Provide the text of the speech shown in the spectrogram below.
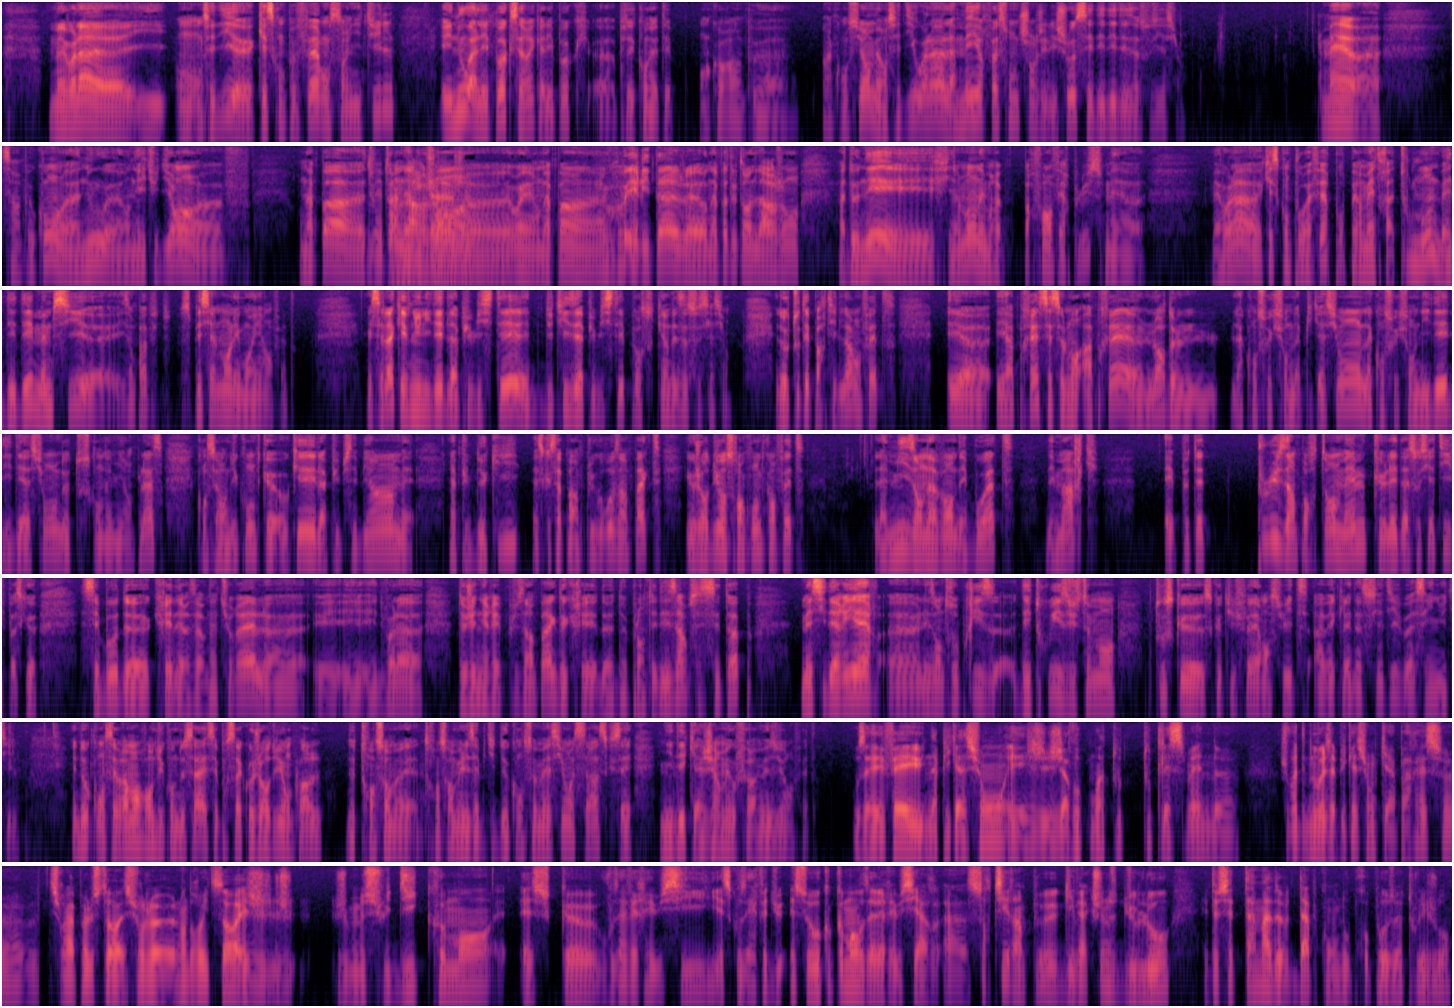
mais voilà, euh, il- on, on s'est dit euh, qu'est-ce qu'on peut faire? On se sent inutile. Et nous, à l'époque, c'est vrai qu'à l'époque, peut-être qu'on était encore un peu inconscient, mais on s'est dit voilà, la meilleure façon de changer les choses, c'est d'aider des associations. Mais euh, c'est un peu con. euh, nous, euh, on est étudiants. on n'a pas tout le temps euh. ouais, on n'a pas un, gros héritage. on n'a pas tout le temps de l'argent à donner. Et finalement, on aimerait parfois en faire plus, mais mais voilà, qu'est-ce qu'on pourrait faire pour permettre à tout le monde bah, d'aider, même si euh, ils n'ont pas spécialement les moyens en fait. Et c'est là qu'est venue l'idée de la publicité et d'utiliser la publicité pour soutenir des associations. Et donc tout est parti de là en fait. Et, euh, et après, c'est seulement après, euh, lors de la construction de l'application, de la construction de l'idée, de l'idéation, de tout ce qu'on a mis en place, qu'on s'est rendu compte que, ok, la pub c'est bien, mais la pub de qui? Est-ce que ça n'a pas un plus gros impact? Et aujourd'hui, on se rend compte qu'en fait, la mise en avant des boîtes, des marques, est peut-être plus important même que l'aide associative. Parce que c'est beau de créer des réserves naturelles euh, et, voilà de générer plus d'impact de de, planter des arbres c'est top mais si derrière euh, les entreprises détruisent justement tout ce que ce que tu fais ensuite avec l'aide associative bah, c'est inutile. Et donc on s'est vraiment rendu compte de ça et c'est pour ça qu'aujourd'hui on parle de transformer, les habitudes de consommation etc parce que c'est une idée qui a germé au fur et à mesure en fait. Vous avez fait une application et j'avoue que moi, tout- toutes les semaines, euh, je vois des nouvelles applications qui apparaissent euh, sur l'Apple Store et sur l'Android Store et je- je me suis dit comment est-ce que vous avez réussi, est-ce que vous avez fait du SEO, co- comment vous avez réussi à, à sortir un peu Give Actions du lot et de cet amas de- d'apps qu'on nous propose tous les jours?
